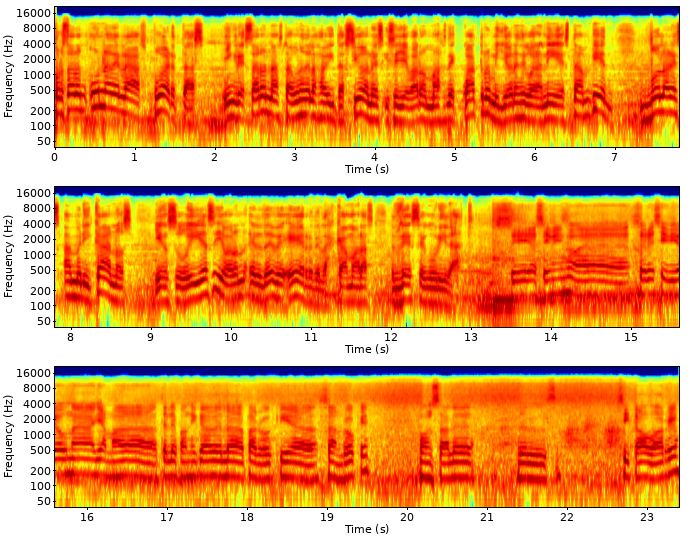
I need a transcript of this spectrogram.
Forzaron una de las puertas, ingresaron hasta una de las habitaciones y se llevaron más de 4 millones de guaraníes, también dólares americanos, y en su huida se llevaron el DVR de las cámaras de seguridad. Sí, así mismo eh, se recibió una llamada telefónica de la parroquia San Roque González del citado barrio,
